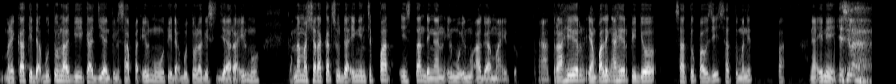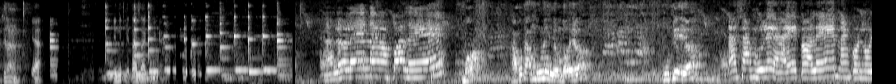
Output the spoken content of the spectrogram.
Mereka tidak butuh lagi kajian filsafat ilmu, tidak butuh lagi sejarah ilmu karena masyarakat sudah ingin cepat instan dengan ilmu-ilmu agama itu. Nah, terakhir yang paling akhir video satu pauzi satu menit Pak. Nah ini. Ya silakan, silakan. Ya. Ini kita saksikan. Halo Le, nang apa Le? Mbok, aku tak mulai ya Mbok ya. Mudik ya. Tasah mulai ae kole nang kono.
